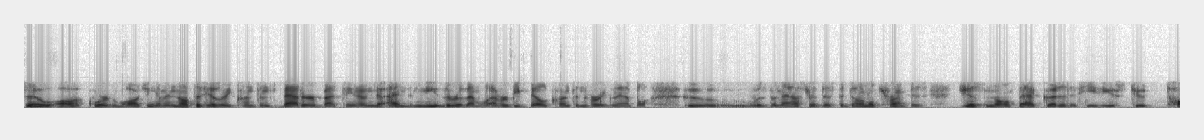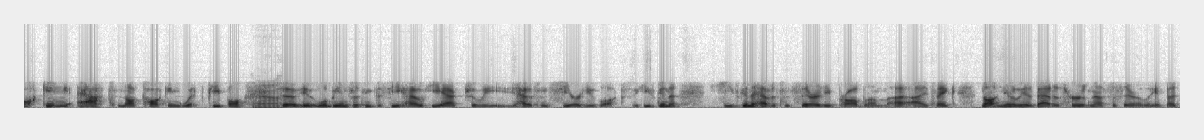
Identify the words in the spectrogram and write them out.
so awkward watching him. And not that Hillary Clinton's better, but you know, and neither of them will ever be Bill Clinton, for example, who was the master at this. But Donald Trump is just not that good at it. He's used to talking at, not talking with people. Yeah. So it will be interesting to see how he actually, how sincere he looks. He's gonna he's going to have a sincerity problem, I, I think, not nearly as bad as hers necessarily, but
